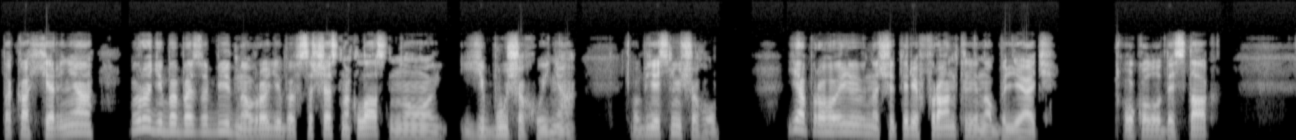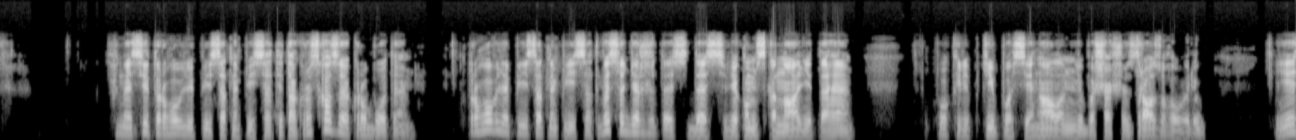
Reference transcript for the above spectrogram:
така херня. Вроді би безобідна, вроді би все чесно класно, но їбуча хуйня. Об'ясню чого. Я прогорів на 4 Франкліна, блять. Около десь так. На цій торговлі 50 на 50. І так, розказую, як роботи. Торговля 50 на 50. Ви содержитесь десь в якомусь каналі ТГ. По крипті, по сигналам, либо ще щось. Зразу говорю. Є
